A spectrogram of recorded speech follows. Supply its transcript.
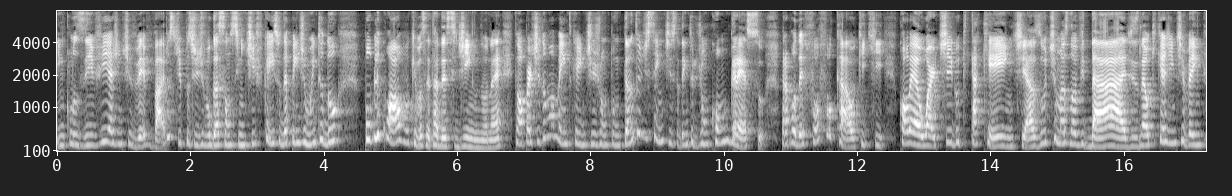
Inclusive, a gente vê vários tipos de divulgação científica e isso depende muito do público-alvo que você está decidindo, né? Então, a partir do momento que a gente junta um tanto de cientista dentro de um congresso para poder fofocar o que, que qual é o artigo que está quente, as últimas novidades, né? O que, que a gente vem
